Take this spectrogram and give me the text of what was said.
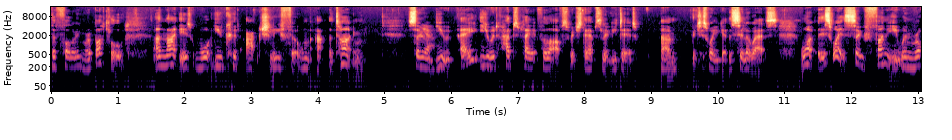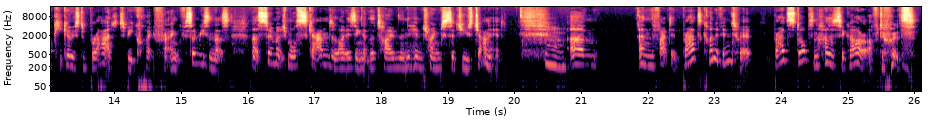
the following rebuttal, and that is what you could actually film at the time. So yeah. you a you would have had to play it for laughs, which they absolutely did. Um, which is why you get the silhouettes. What it's why it's so funny when Rocky goes to Brad. To be quite frank, for some reason that's that's so much more scandalising at the time than him trying to seduce Janet. Mm. Um, and the fact that Brad's kind of into it. Brad stops and has a cigar afterwards.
